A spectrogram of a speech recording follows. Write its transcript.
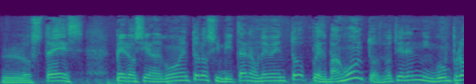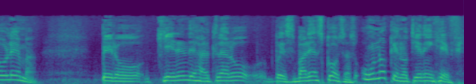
los tres, pero si en algún momento los invitan a un evento, pues van juntos, no tienen ningún problema. Pero quieren dejar claro, pues, varias cosas. Uno, que no tienen jefe.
